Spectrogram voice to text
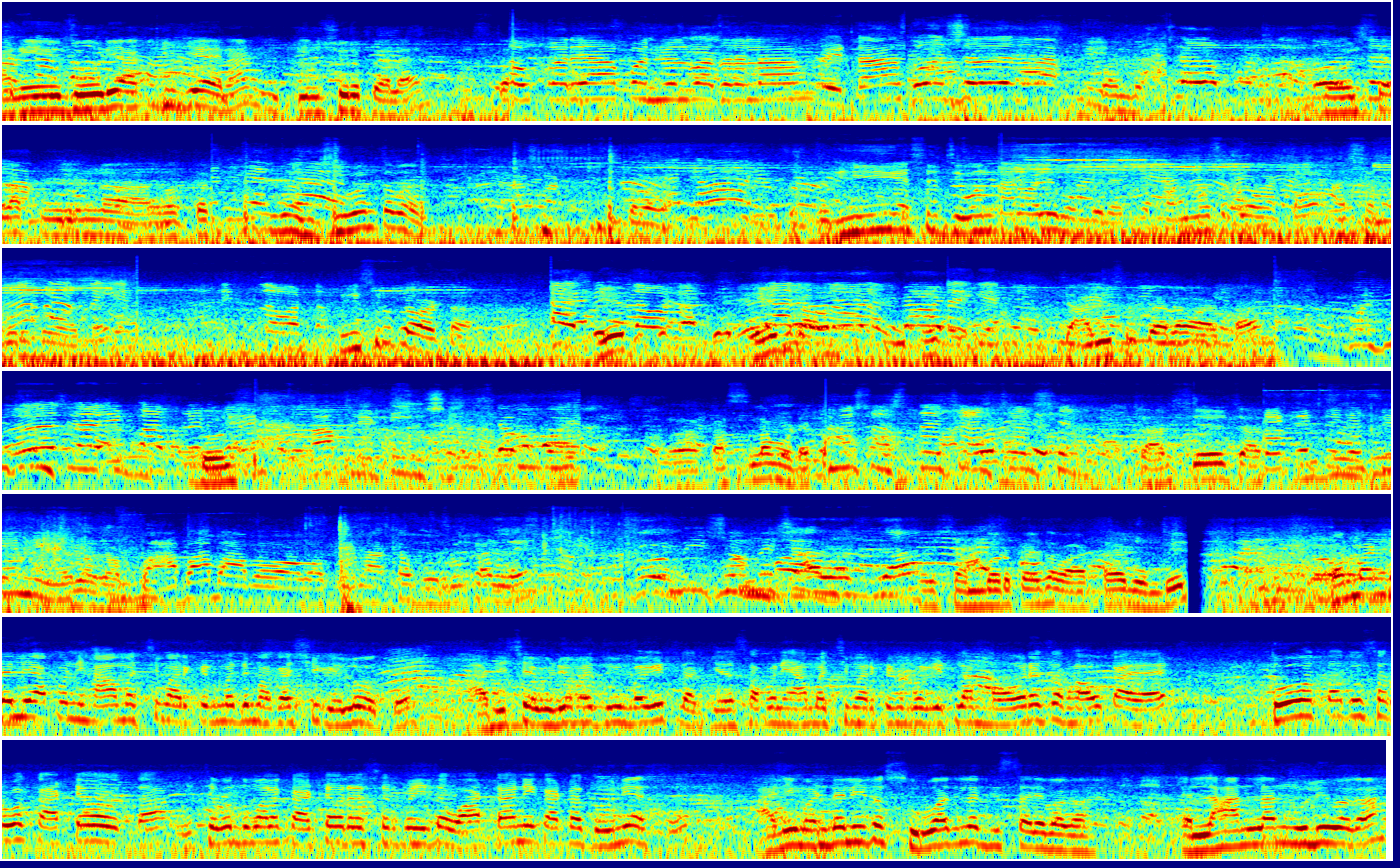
आणि जोडी अख्खी जी आहे ना तीनशे रुपयाला आहे. पनवेल बाजाराला भेटा. दोनशेला पूर्ण. जिवंत बघ. तर ही असे जिवंतवाली बोंबील आहे. पन्नास रुपये वाटा हा शंभर रुपये वाटा. तीस रुपये वाटा. हेच चाळीस रुपयाला वाटा. दोनशे कसला मोठा चारशे चारशे बघा बाबा बाबा बाबा आता भरून काढलाय शंभर रुपयाचा वाटा आहे बोंबील पण मंडळी आपण ह्या मच्छी मार्केटमध्ये मगाशी गेलो होतो आधीच्या व्हिडिओमध्ये तुम्ही बघितला की जसं आपण ह्या मच्छी मार्केट बघितला मोहऱ्याचा भाव काय आहे तो होता तो सर्व काट्यावर होता इथे पण तुम्हाला काट्यावर असेल पण इथं वाटा आणि काटा दोन्ही असतो आणि मंडळी इथं सुरुवातीला दिसतात बघा लहान लहान मुली बघा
